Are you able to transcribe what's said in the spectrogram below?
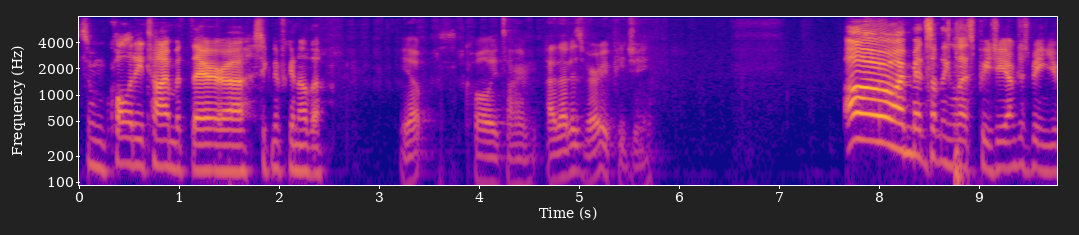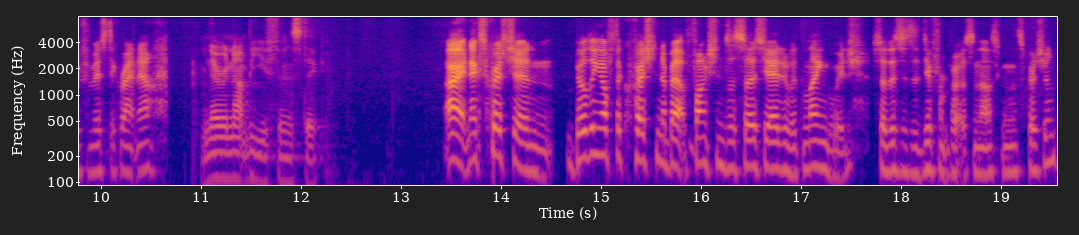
some quality time with their uh, significant other. Yep, quality time. Uh, that is very PG. Oh, I meant something less PG. I'm just being euphemistic right now. Never not be euphemistic. All right, next question. Building off the question about functions associated with language. So this is a different person asking this question.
